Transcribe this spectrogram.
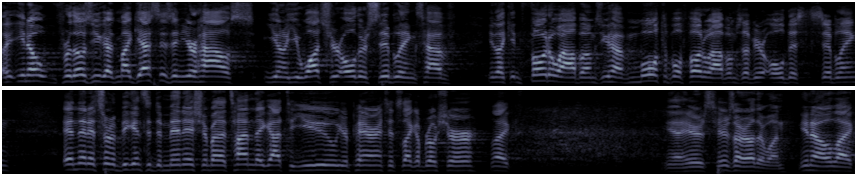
uh, you know, for those of you guys, my guess is in your house, you know, you watch your older siblings have, you know, like in photo albums, you have multiple photo albums of your oldest sibling and then it sort of begins to diminish. And by the time they got to you, your parents, it's like a brochure. Like, yeah, here's, here's our other one. You know, like,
